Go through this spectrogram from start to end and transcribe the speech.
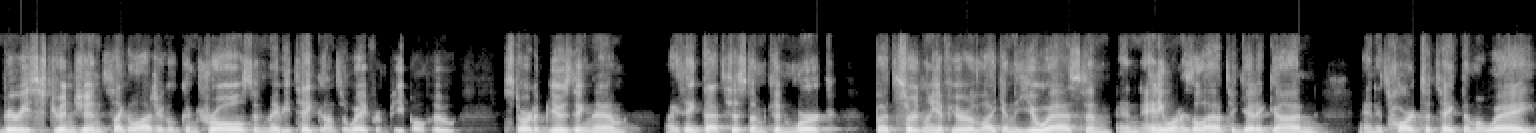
very stringent psychological controls and maybe take guns away from people who start abusing them, I think that system can work. But certainly, if you're like in the US and, and anyone is allowed to get a gun and it's hard to take them away,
